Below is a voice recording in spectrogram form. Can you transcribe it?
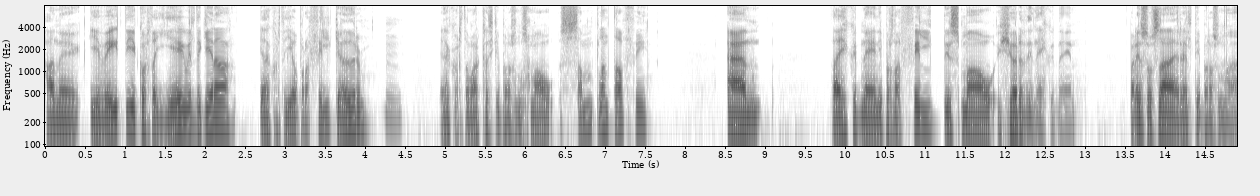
Þannig, ég veit ekki hvort að ég vildi gera það eða hvort að ég var bara að fylgja öðrum. Mm. eða hvort það var kannski bara svona smá sambland af því. En það er einhvern veginn, ég bara svona fylgdi smá hjörðin einhvern veginn. Bara eins og það er held ég bara svona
